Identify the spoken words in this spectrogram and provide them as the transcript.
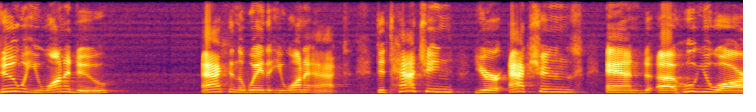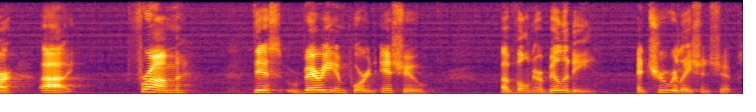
do what you want to do, act in the way that you want to act, detaching your actions and uh, who you are uh, from this very important issue of vulnerability and true relationships.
